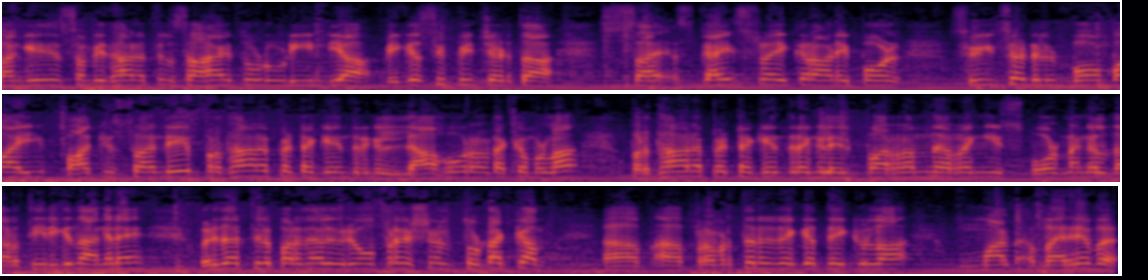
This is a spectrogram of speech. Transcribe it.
സാങ്കേതിക സംവിധാനത്തിൽ സഹായത്തോടുകൂടി ഇന്ത്യ വികസിപ്പിച്ചെടുത്ത സ്കൈ സ്ട്രൈക്കറാണ് ഇപ്പോൾ സൂയിസൈഡ് ബോംബായി പാകിസ്ഥാന്റെ പ്രധാനപ്പെട്ട കേന്ദ്രങ്ങളിൽ ലാഹോർ അടക്കമുള്ള പ്രധാനപ്പെട്ട കേന്ദ്രങ്ങളിൽ പറന്നിറങ്ങി സ്ഫോടനങ്ങൾ നടത്തിയിരിക്കുന്നത്. അങ്ങനെ ഒരു തരത്തിൽ പറഞ്ഞാൽ ഒരു ഓപ്പറേഷണൽ തുടക്കം. പ്രവർത്തന രംഗത്തേക്കുള്ള വരവ്.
